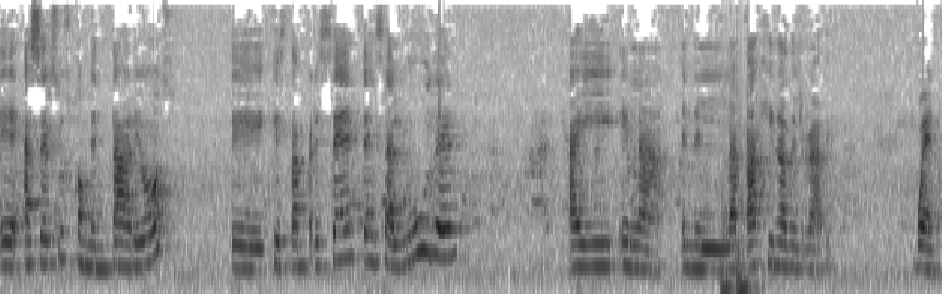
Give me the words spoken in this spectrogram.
eh, hacer sus comentarios eh, que están presentes, saluden ahí en la, en la página del radio. Bueno.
